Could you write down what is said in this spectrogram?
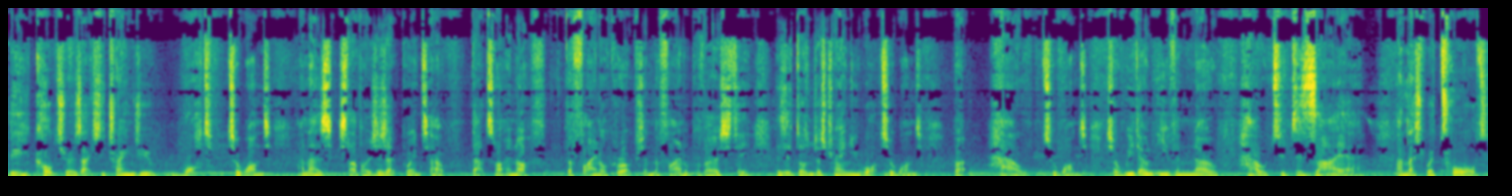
The culture has actually trained you what to want. And as Slavoj Žižek points out, that's not enough. The final corruption, the final perversity is it doesn't just train you what to want, but how to want. So we don't even know how to desire unless we're taught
